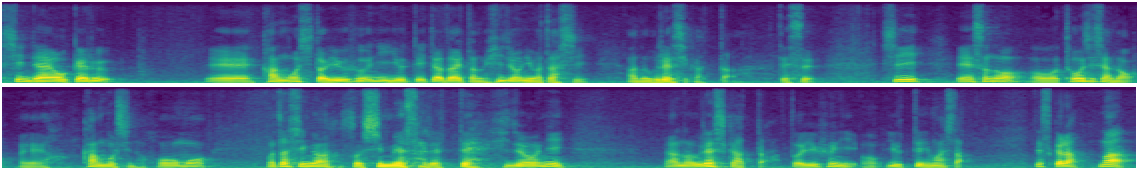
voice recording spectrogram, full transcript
信頼を受ける看護師というふうに言っていただいたのは非常に私あの嬉しかったです。しその当事者の看護師の方も私が指名されて非常にあの嬉しかったというふうに言っていました。ですからま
